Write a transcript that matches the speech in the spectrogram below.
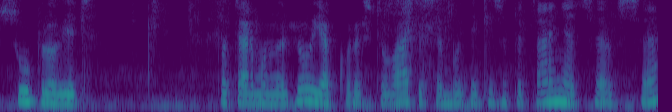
супровід по термоножу, як користуватися, будь-які запитання, це все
